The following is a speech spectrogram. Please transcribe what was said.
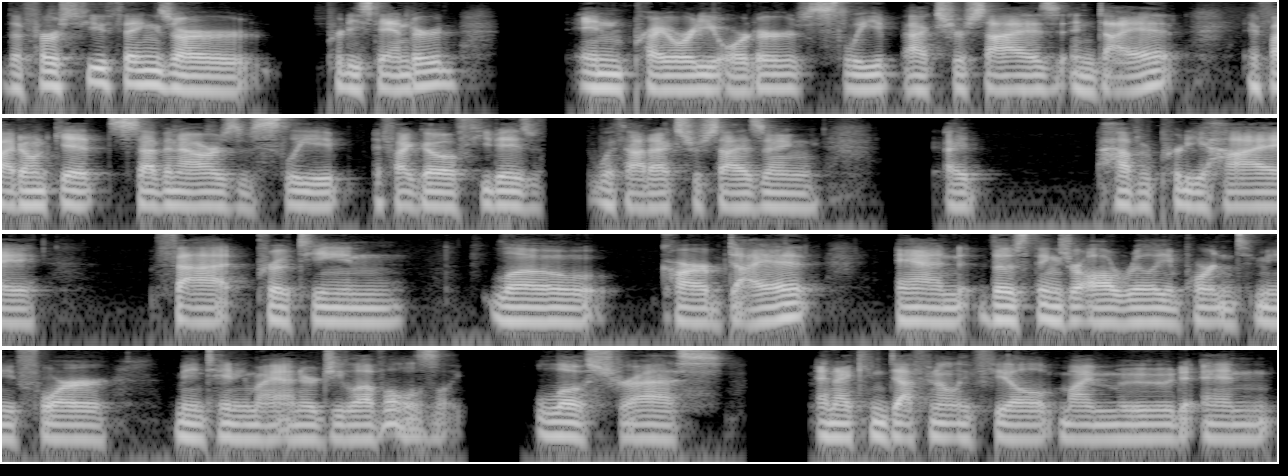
The first few things are pretty standard in priority order sleep, exercise, and diet. If I don't get seven hours of sleep, if I go a few days without exercising, I have a pretty high fat, protein, low carb diet. And those things are all really important to me for maintaining my energy levels, like low stress. And I can definitely feel my mood and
